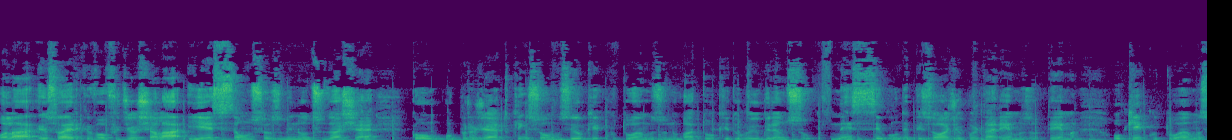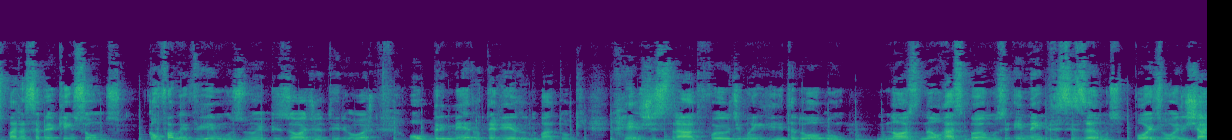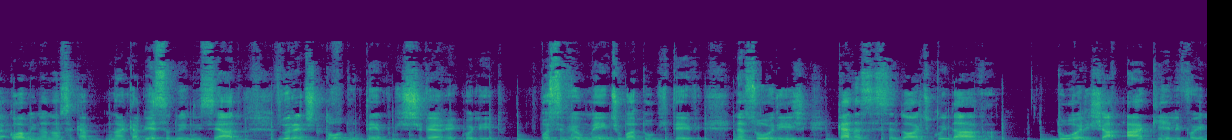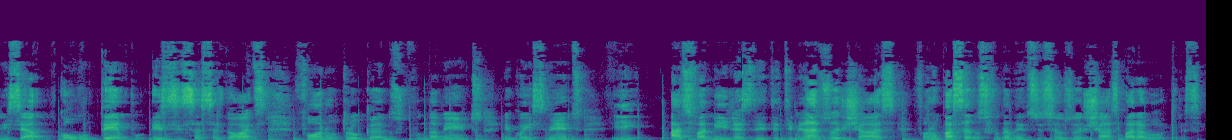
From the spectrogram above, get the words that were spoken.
Olá, eu sou Eric Wolff de Oxalá e esses são os seus Minutos do Axé com o projeto Quem Somos e o que cultuamos no Batuque do Rio Grande do Sul. Nesse segundo episódio abordaremos o tema O que cultuamos para saber quem somos. Conforme vimos no episódio anterior, o primeiro terreiro do Batuque registrado foi o de Mãe Rita do Ogum. Nós não raspamos e nem precisamos, pois o orixá come na, nossa, na cabeça do iniciado durante todo o tempo que estiver recolhido. Possivelmente o batuque teve, na sua origem, cada sacerdote cuidava do orixá a que ele foi iniciado. Com o tempo, esses sacerdotes foram trocando os fundamentos e conhecimentos e as famílias de determinados orixás foram passando os fundamentos de seus orixás para outras.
